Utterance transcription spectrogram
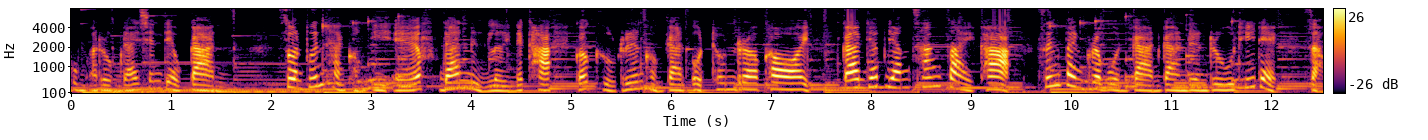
คุมอารมณ์ได้เช่นเดียวกัน ส่วนพื้นฐานของ EF ด้านหนึ่งเลยนะคะ ก็คือเรื่องของการอดทนรอคอย การยับยั้งชั่งใจค่ะ ซึ่งเป็นกระบวนการการเรียนรู้ที่เด็กสา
